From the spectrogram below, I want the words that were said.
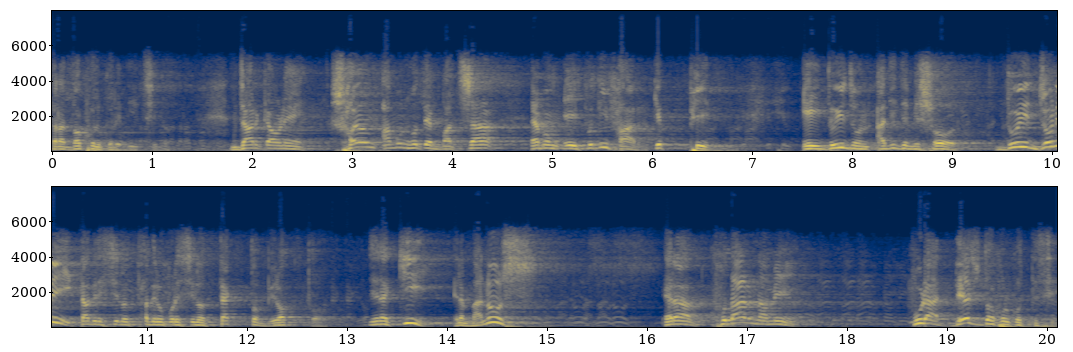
তারা দখল করে দিয়েছিল। যার কারণে স্বয়ং আমুন হতে বাচ্চা এবং এই প্রতিফার কেফির এই দুইজন আজিজে মিশর, দুইজনই তাদের ছিল, তাদের উপরে ছিল ত্যক্ত বিরক্ত। এরা কি? এরা মানুষ। এরা খোদার নামে পুরা দেশ দখল করতেছে।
